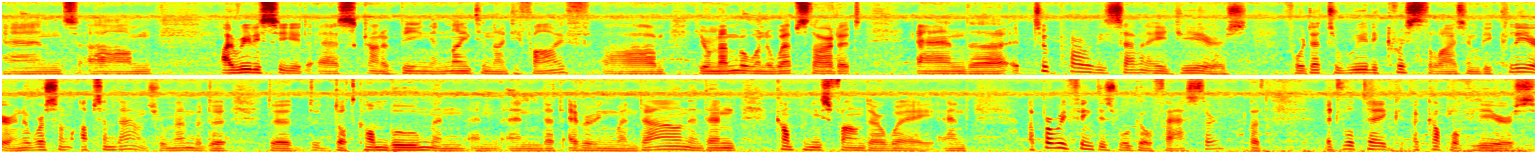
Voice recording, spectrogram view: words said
And um, I really see it as kind of being in 1995. Um, you remember when the web started, and uh, it took probably seven, eight years for that to really crystallize and be clear. And there were some ups and downs. You remember the, the, the dot-com boom and, and, and that everything went down, and then companies found their way. And I probably think this will go faster, but it will take a couple of years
